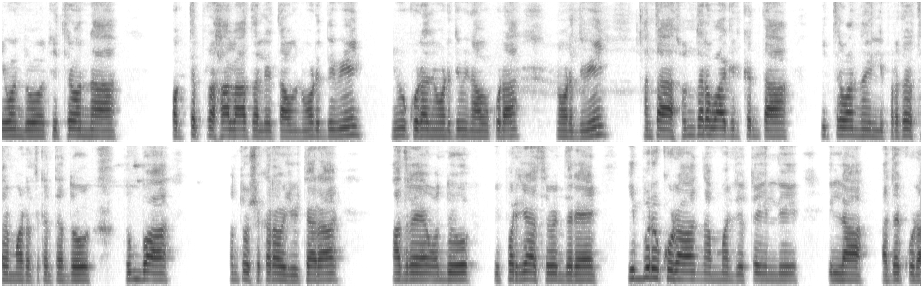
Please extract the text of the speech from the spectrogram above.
ಈ ಒಂದು ಚಿತ್ರವನ್ನ ಭಕ್ತ ಪ್ರಹ್ಲಾದಲ್ಲಿ ತಾವು ನೋಡಿದ್ದೀವಿ. ನೀವು ಕೂಡ ನೋಡಿದ್ದೀವಿ, ನಾವು ಕೂಡ ನೋಡಿದ್ವಿ ಅಂತ ಸುಂದರವಾಗಿರ್ತಕ್ಕಂಥ ಚಿತ್ರವನ್ನ ಇಲ್ಲಿ ಪ್ರದರ್ಶನ ಮಾಡಿರ್ತಕ್ಕಂಥದ್ದು ತುಂಬಾ ಸಂತೋಷಕರವಾದ ವಿಚಾರ ಆದರೆ ಒಂದು ವಿಪರ್ಯಾಸವೆಂದರೆ ಇಬ್ಬರು ಕೂಡ ನಮ್ಮ ಜೊತೆ ಇಲ್ಲಿ ಇಲ್ಲ, ಅದು ಕೂಡ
